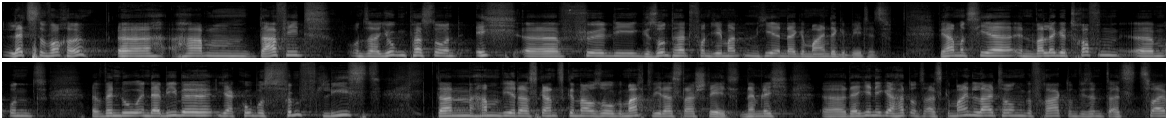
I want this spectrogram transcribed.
letzte Woche äh, haben David, unser Jugendpastor und ich äh, für die Gesundheit von jemandem hier in der Gemeinde gebetet. Wir haben uns hier in Walle getroffen ähm, und äh, wenn du in der Bibel Jakobus 5 liest, dann haben wir das ganz genau so gemacht, wie das da steht. Nämlich äh, derjenige hat uns als Gemeindeleitung gefragt und wir sind als zwei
